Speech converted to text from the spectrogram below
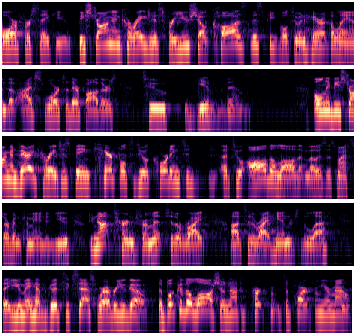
or forsake you. Be strong and courageous, for you shall cause this people to inherit the land that I swore to their fathers to give them. Only be strong and very courageous, being careful to do according to, uh, to all the law that Moses, my servant, commanded you. Do not turn from it to the right, uh, to the right hand or to the left, that you may have good success wherever you go. The book of the law shall not depart from, depart from your mouth,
